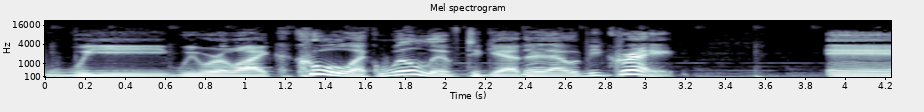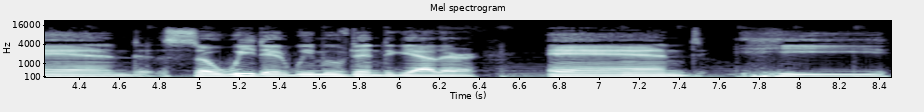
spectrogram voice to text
we we were like cool like we'll live together. That would be great. And so we did. We moved in together. And he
